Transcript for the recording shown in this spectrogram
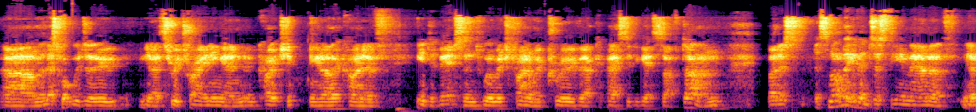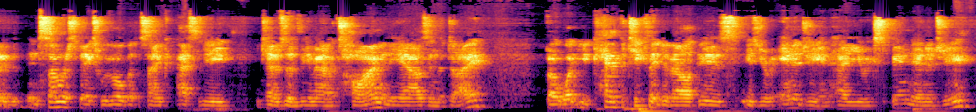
um, and that's what we do. You know, through training and, and, coaching and other kind of interventions where we're trying to improve our capacity to get stuff done. But it's it's not even just the amount of you know. In some respects, we've all got the same capacity in terms of the amount of time and the hours in the day. But what you can particularly develop is is your energy and how you expend energy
